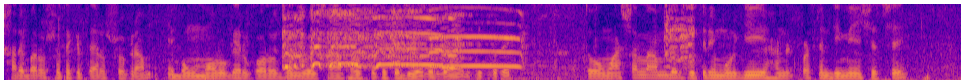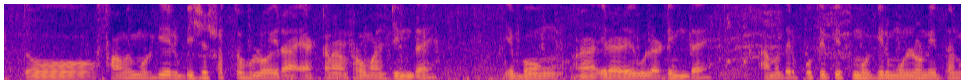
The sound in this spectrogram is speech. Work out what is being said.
সাড়ে বারোশো থেকে তেরোশো গ্রাম এবং মোরগের গড় ওজন রয়েছে আঠারোশো থেকে দুই হাজার গ্রামের ভিতরে। তো মার্শাল্লাহ আমাদের প্রতিটি মুরগি হান্ড্রেড পার্সেন্ট ডিমে এসেছে। তো ফার্মি মুরগির বিশেষত্ব হলো এরা একটানা আঠারো মাস ডিম দেয় এবং এরা রেগুলার ডিম দেয়। আমাদের প্রতি পিস মুরগির মূল্য নির্ধারণ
